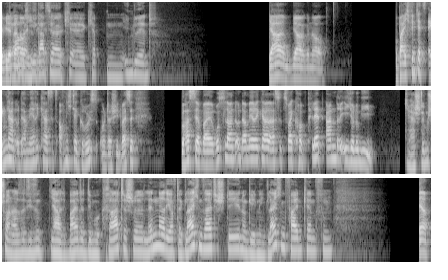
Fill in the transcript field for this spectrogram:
Wie der ja, dann hier gab es ja K äh, Captain England. Ja, ja, genau. Wobei ich finde jetzt England und Amerika ist jetzt auch nicht der größte Unterschied. Weißt du, du hast ja bei Russland und Amerika, da hast du zwei komplett andere Ideologien. Ja, stimmt schon. Also die sind ja beide demokratische Länder, die auf der gleichen Seite stehen und gegen den gleichen Feind kämpfen. Ja,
